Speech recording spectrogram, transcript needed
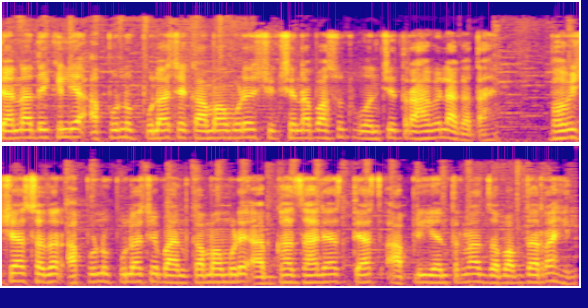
त्यांना देखील या अपूर्ण पुलाच्या कामामुळे शिक्षणापासून वंचित राहावे लागत आहे. भविष्यात सदर अपूर्ण पुलाचे बांधकामामुळे अपघात झाल्यास त्यास आपली यंत्रणा जबाबदार राहील.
